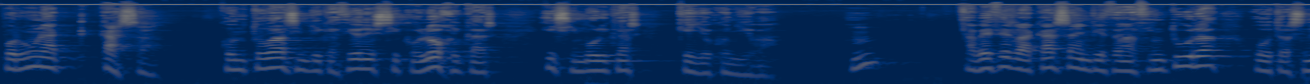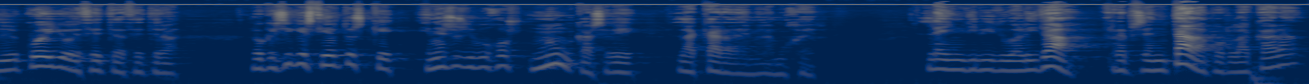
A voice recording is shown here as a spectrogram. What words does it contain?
por una casa, con todas las implicaciones psicológicas y simbólicas que ello conlleva. A veces la casa empieza en la cintura, otras en el cuello, etcétera, etcétera. Lo que sí que es cierto es que en esos dibujos nunca se ve la cara de la mujer. La individualidad representada por la cara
